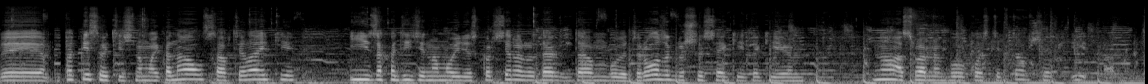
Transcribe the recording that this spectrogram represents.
э, подписывайтесь на мой канал, ставьте лайки и заходите на мой дискорд сервер, там будут розыгрыши всякие такие. Ну а с вами был Костик Топчик и Армин.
